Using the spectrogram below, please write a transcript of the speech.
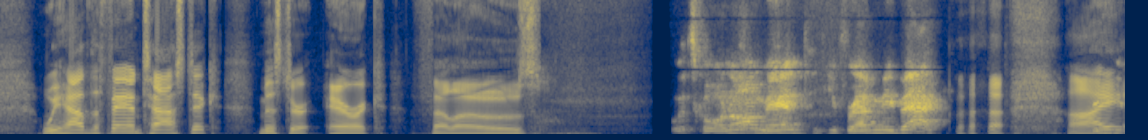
we have the fantastic Mr. Eric Fellows. What's going on, man? Thank you for having me back. I,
